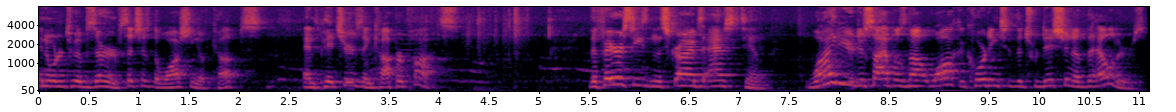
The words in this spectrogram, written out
in order to observe, such as the washing of cups and pitchers and copper pots. The Pharisees and the scribes asked him, Why do your disciples not walk according to the tradition of the elders,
